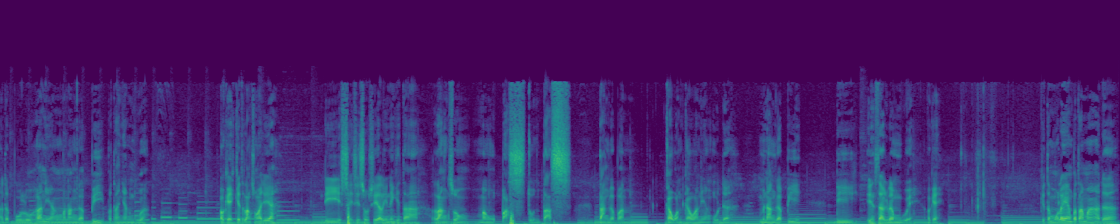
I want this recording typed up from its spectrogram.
ada puluhan yang menanggapi pertanyaan gue. Oke, kita langsung aja ya. Di sesi sosial ini kita langsung mengupas tuntas tanggapan kawan-kawan yang udah menanggapi di Instagram gue. Oke. Kita mulai yang pertama ada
